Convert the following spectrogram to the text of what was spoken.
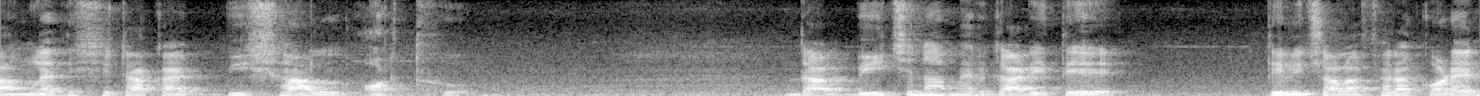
বাংলাদেশি টাকায় বিশাল অর্থ। দ্য বিচ নামের গাড়িতে তিনি চলাফেরা করেন,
